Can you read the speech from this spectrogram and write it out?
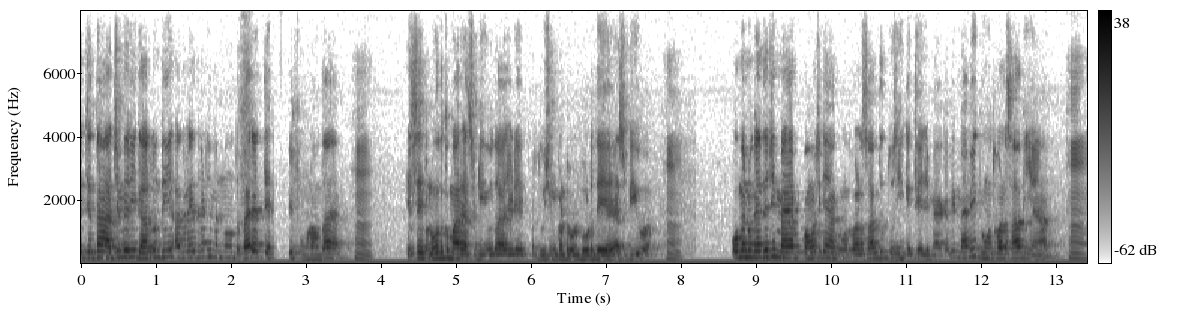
ਫਿਰ ਜਿੱਦਾਂ ਅੱਜ ਮੇਰੀ ਗੱਲ ਹੁੰਦੀ ਅਗਲੇ ਦਿਨ ਹੀ ਮੈਨੂੰ ਦੁਪਹਿਰੇ 3 ਵਜੇ ਫੋਨ ਆਉਂਦਾ ਹੈ। ਹੂੰ। ਇਸੇ ਵਿਨੋਦ ਕੁਮਾਰ ਐਸਡੀਓ ਦਾ ਜਿਹੜੇ ਪ੍ਰਦੂਸ਼ਣ ਕੰਟਰੋਲ ਬੋਰਡ ਦੇ ਐਸਡੀਓ ਆ। ਹੂੰ। ਉਹ ਮੈਨੂੰ ਕਹਿੰਦੇ ਜੀ ਮੈਂ ਪਹੁੰਚ ਗਿਆ ਗੋਂਦਵਾਲ ਸਾਹਿਬ ਤੇ ਤੁਸੀਂ ਕਿੱਥੇ ਜੇ? ਮੈਂ ਕਿਹਾ ਵੀ ਮੈਂ ਵੀ ਗੋਂਦਵਾਲ ਸਾਹਿਬ ਹੀ ਆ ਹੂੰ।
